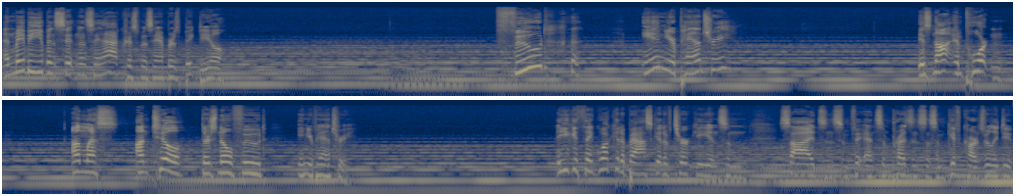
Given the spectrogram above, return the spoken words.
and maybe you've been sitting and saying, ah, Christmas hampers, big deal. Food in your pantry is not important unless, until there's no food in your pantry. You could think, what could a basket of turkey and some sides and some and some presents and some gift cards really do?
